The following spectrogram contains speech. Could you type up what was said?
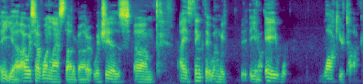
yeah, I always have one last thought about it, which is um, I think that when we, you know, A, walk your talk.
